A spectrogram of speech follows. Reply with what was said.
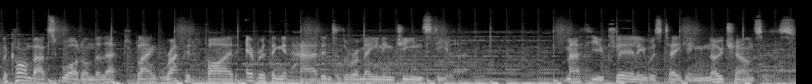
The combat squad on the left flank rapid fired everything it had into the remaining Genestealer. Matthew clearly was taking no chances.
